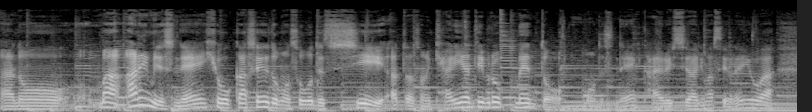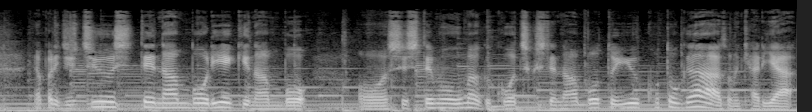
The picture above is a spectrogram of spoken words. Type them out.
あのまあ、ある意味ですね評価制度もそうですしあとはその career development もですね変える必要ありますよね要はやっぱり受注してなんぼ利益なんぼシステムをうまく構築してなんぼということがそのキャリア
